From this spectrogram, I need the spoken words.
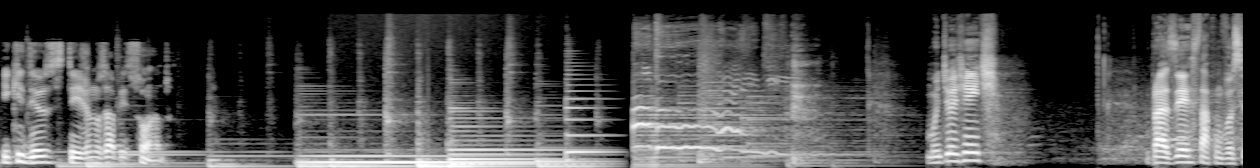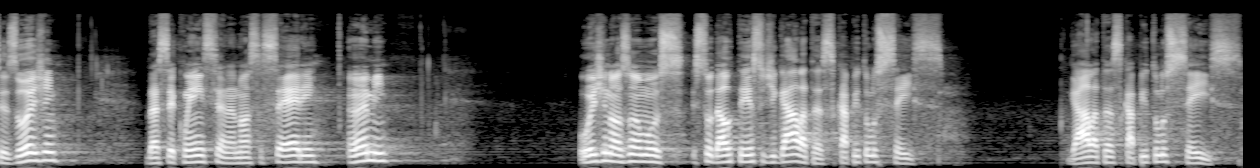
e que Deus esteja nos abençoando. Bom dia, gente. Um prazer estar com vocês hoje dar sequência na nossa série Ame. Hoje nós vamos estudar o texto de Gálatas, capítulo 6. Gálatas, capítulo 6.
